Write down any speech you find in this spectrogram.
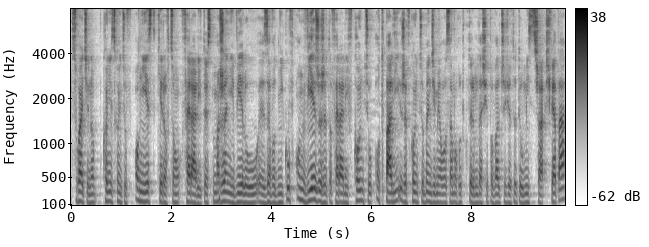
słuchajcie, no koniec końców, on jest kierowcą Ferrari. To jest marzenie wielu e, zawodników. On wierzy, że to Ferrari w końcu odpali, że w końcu będzie miało samochód, którym da się powalczyć o tytuł mistrza świata.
